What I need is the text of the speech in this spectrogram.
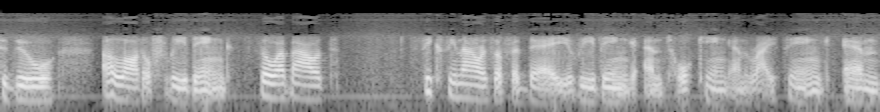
to do a lot of reading. So about 16 hours of a day reading and talking and writing and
